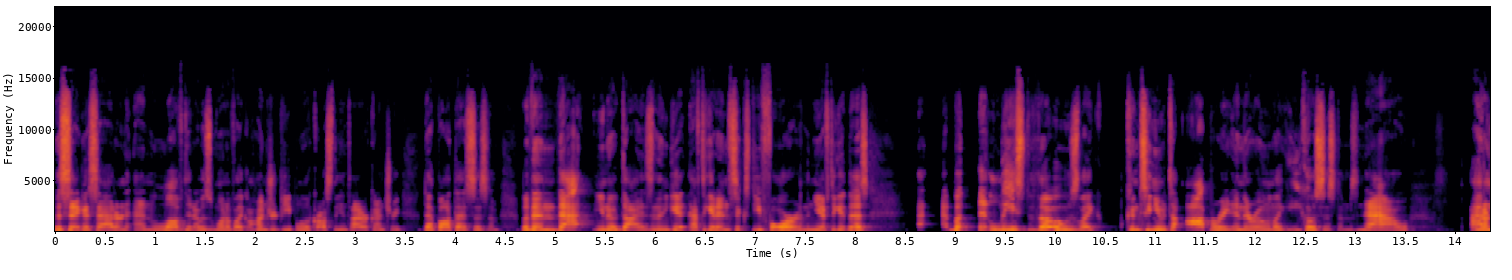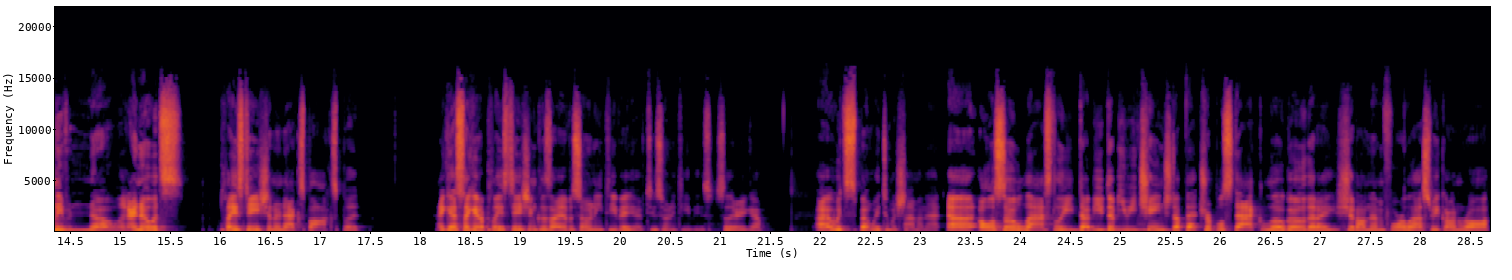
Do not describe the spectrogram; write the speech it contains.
the Sega Saturn and loved it. I was one of like 100 people across the entire country that bought that system. But then that, you know, dies and then you get have to get N64 and then you have to get this. But at least those like continue to operate in their own like ecosystems. Now, I don't even know. Like I know it's PlayStation and Xbox, but I guess I get a PlayStation because I have a Sony TV. I have two Sony TVs. So there you go. Uh, we spent way too much time on that. Uh, also, lastly, WWE changed up that triple stack logo that I shit on them for last week on Raw.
